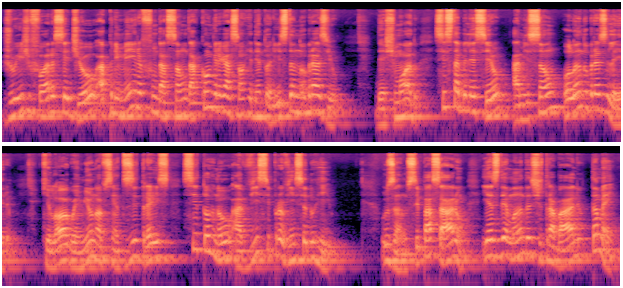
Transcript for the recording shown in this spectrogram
Juiz de Fora sediou a primeira fundação da Congregação Redentorista no Brasil. Deste modo, se estabeleceu a Missão Holando-Brasileira, que logo em 1903 se tornou a vice-província do Rio. Os anos se passaram e as demandas de trabalho também.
